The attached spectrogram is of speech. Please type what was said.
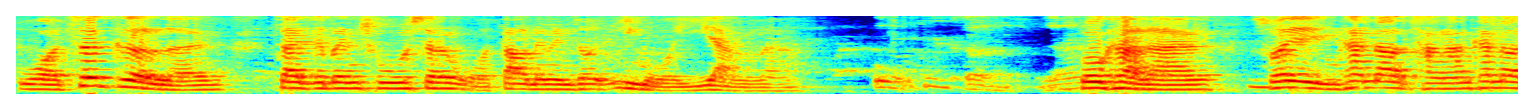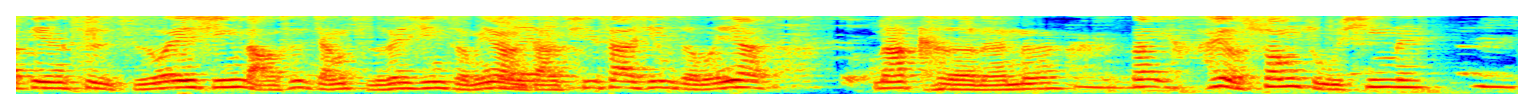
我这个人在这边出生，我到那边就一模一样呢？不可能，不可能。所以你看到常常看到电视，紫微星老是讲紫微星怎么样，讲七煞星怎么样，那可能呢？那还有双主星呢？嗯，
